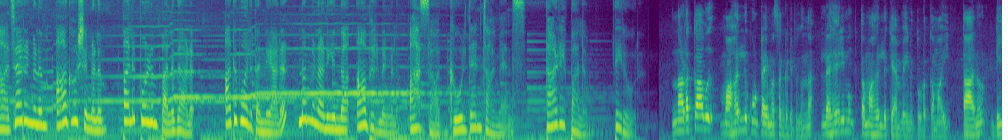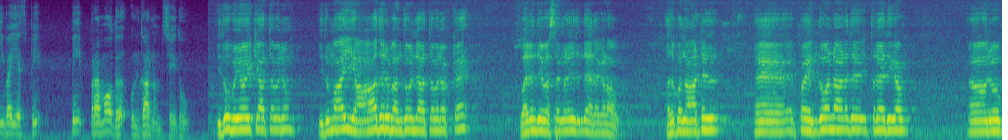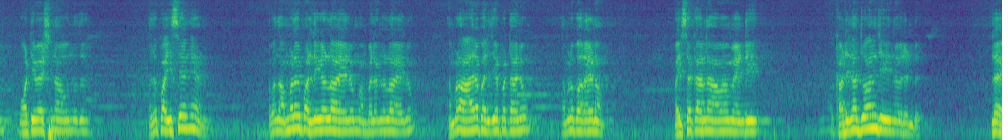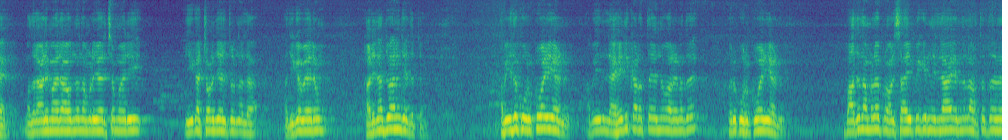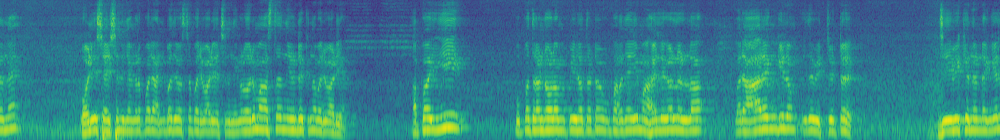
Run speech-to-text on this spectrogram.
ആചാരങ്ങളും ആഘോഷങ്ങളും പലപ്പോഴും പലതാണ്. അതുപോലെ തന്നെയാണ് നമ്മൾ അണിയുന്ന ആഭരണങ്ങളും. Azad golden and diamonds Thazhepalam Tirur. Nadakkavu മഹല്ല് കൂട്ടായ്മ സംഘടിപ്പിക്കുന്ന ലഹരിമുക്ത മഹല്ല് ക്യാമ്പയിന് തുടക്കമായി. താനൂർ ഡിവൈഎസ്പി പി പ്രമോദ് ഉദ്ഘാടനം ചെയ്തു. ഇത് ഉപയോഗിക്കാത്തവരും ഇതുമായി യാതൊരു ബന്ധമില്ലാത്തവരൊക്കെ വരും ദിവസങ്ങളിൽ ഇതിന്റെ ഇരകളാവും. അതിപ്പോൾ നാട്ടിൽ ഇപ്പോൾ എന്തുകൊണ്ടാണിത് ഇത്രയധികം ഒരു മോട്ടിവേഷൻ ആവുന്നത് അത് പൈസ തന്നെയാണ്. അപ്പോൾ നമ്മൾ പള്ളികളിലായാലും അമ്പലങ്ങളിലായാലും നമ്മൾ ആരെ പരിചയപ്പെട്ടാലും നമ്മൾ പറയണം പൈസക്കാരനാവാൻ വേണ്ടി കഠിനാധ്വാനം ചെയ്യുന്നവരുണ്ട്. അല്ലേ? മുതലാളിമാരാവുന്ന നമ്മൾ വിചാരിച്ച മാതിരി ഈ കച്ചവടം ചെയ്തിട്ടൊന്നുമല്ല. അധിക പേരും കഠിനാധ്വാനം ചെയ്തിട്ടാണ് അപ്പോൾ ഇത് കുറുക്ക് വഴിയാണ്. അപ്പോൾ ഈ ലഹരി കടത്ത് എന്ന് പറയുന്നത് ഒരു കുറുക്ക് വഴിയാണ്. അപ്പോൾ അത് നമ്മൾ പ്രോത്സാഹിപ്പിക്കുന്നില്ല എന്നുള്ള അർത്ഥത്തിൽ തന്നെ പോലീസ് സ്റ്റേഷനിൽ ഞങ്ങളിപ്പോൾ ഒരു അൻപത് ദിവസത്തെ പരിപാടി വെച്ചിട്ടുണ്ട് നിങ്ങൾ ഒരു മാസത്തെ നീണ്ടു നിൽക്കുന്ന പരിപാടിയാണ് അപ്പോൾ ഈ മുപ്പത്തിരണ്ടോളം ഇരുപത്തെട്ട് പറഞ്ഞ ഈ മഹലുകളിലുള്ള ഒരാരെങ്കിലും ഇത് വിറ്റിട്ട് ജീവിക്കുന്നുണ്ടെങ്കിൽ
